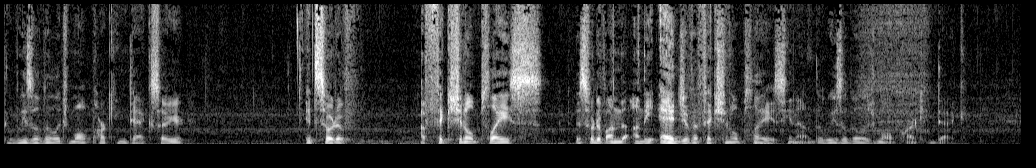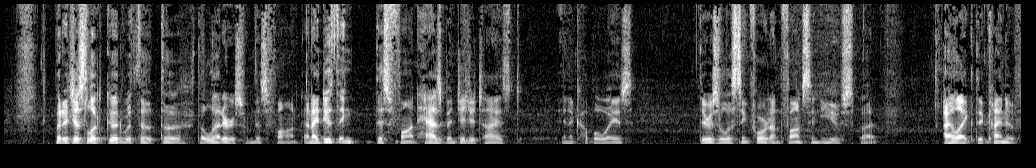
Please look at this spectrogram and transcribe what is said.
the Weasel Village Mall parking deck. So you're, it's sort of a fictional place, it's sort of on the on the edge of a fictional place. You know, the Weasel Village Mall parking deck. But it just looked good with the, the, the letters from this font, and I do think this font has been digitized in a couple ways. There is a listing for it on Fonts in Use, but I like the kind of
